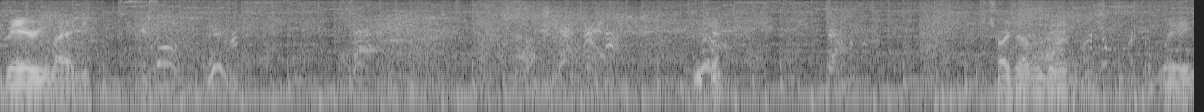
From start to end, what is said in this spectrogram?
very laggy. Okay. Charge up a bit. Mark away.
